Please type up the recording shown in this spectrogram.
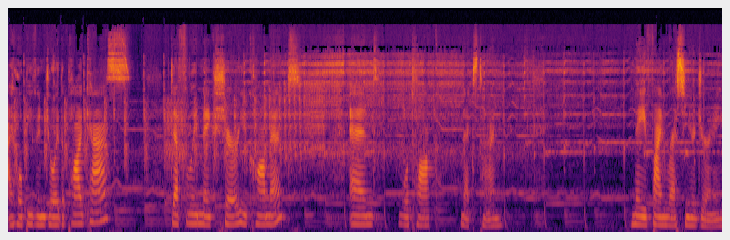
I hope you've enjoyed the podcast. Definitely make sure you comment, and we'll talk next time. May you find rest in your journey.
